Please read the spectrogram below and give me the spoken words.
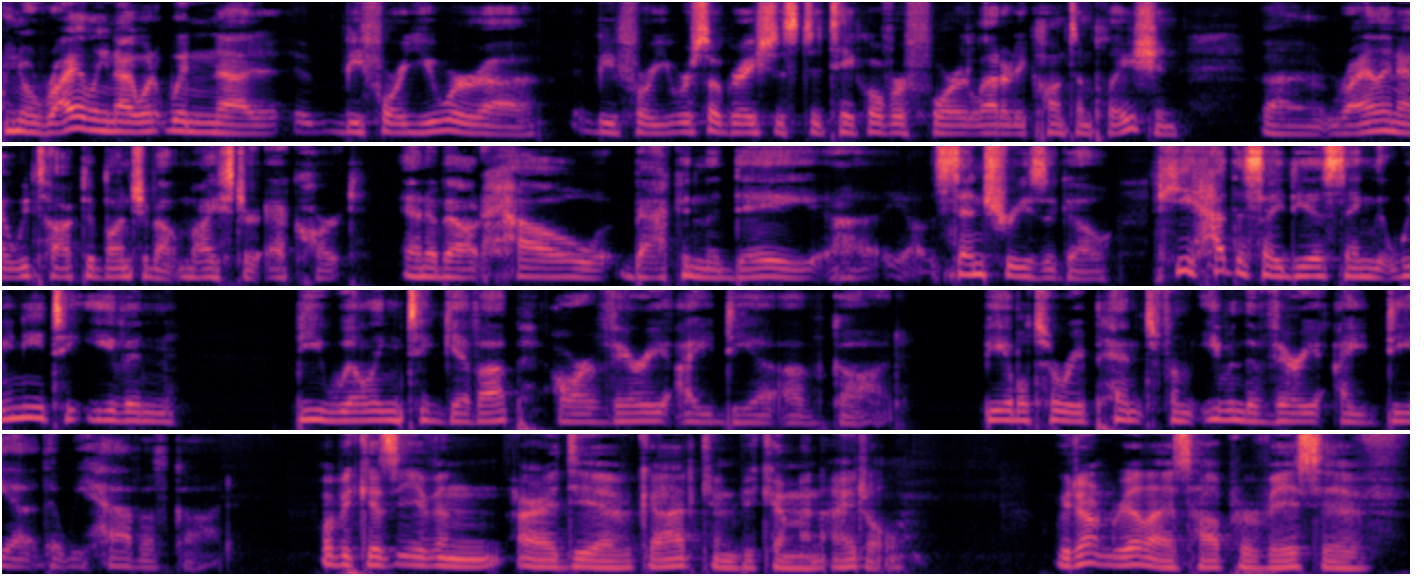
You know, Riley and I, when, when uh, before you were uh, before you were so gracious to take over for Latter Day Contemplation, uh, Riley and I we talked a bunch about Meister Eckhart and about how back in the day, uh, centuries ago, he had this idea saying that we need to even be willing to give up our very idea of God, be able to repent from even the very idea that we have of God. Well, because even our idea of God can become an idol we don't realize how pervasive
